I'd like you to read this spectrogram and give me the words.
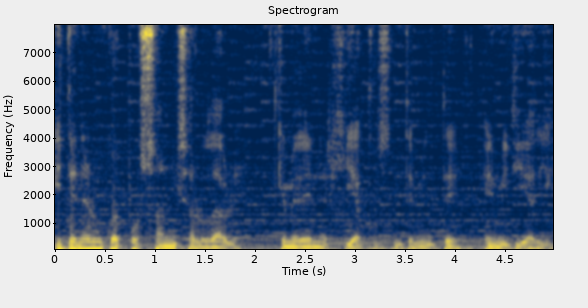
y tener un cuerpo sano y saludable que me dé energía constantemente en mi día a día.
